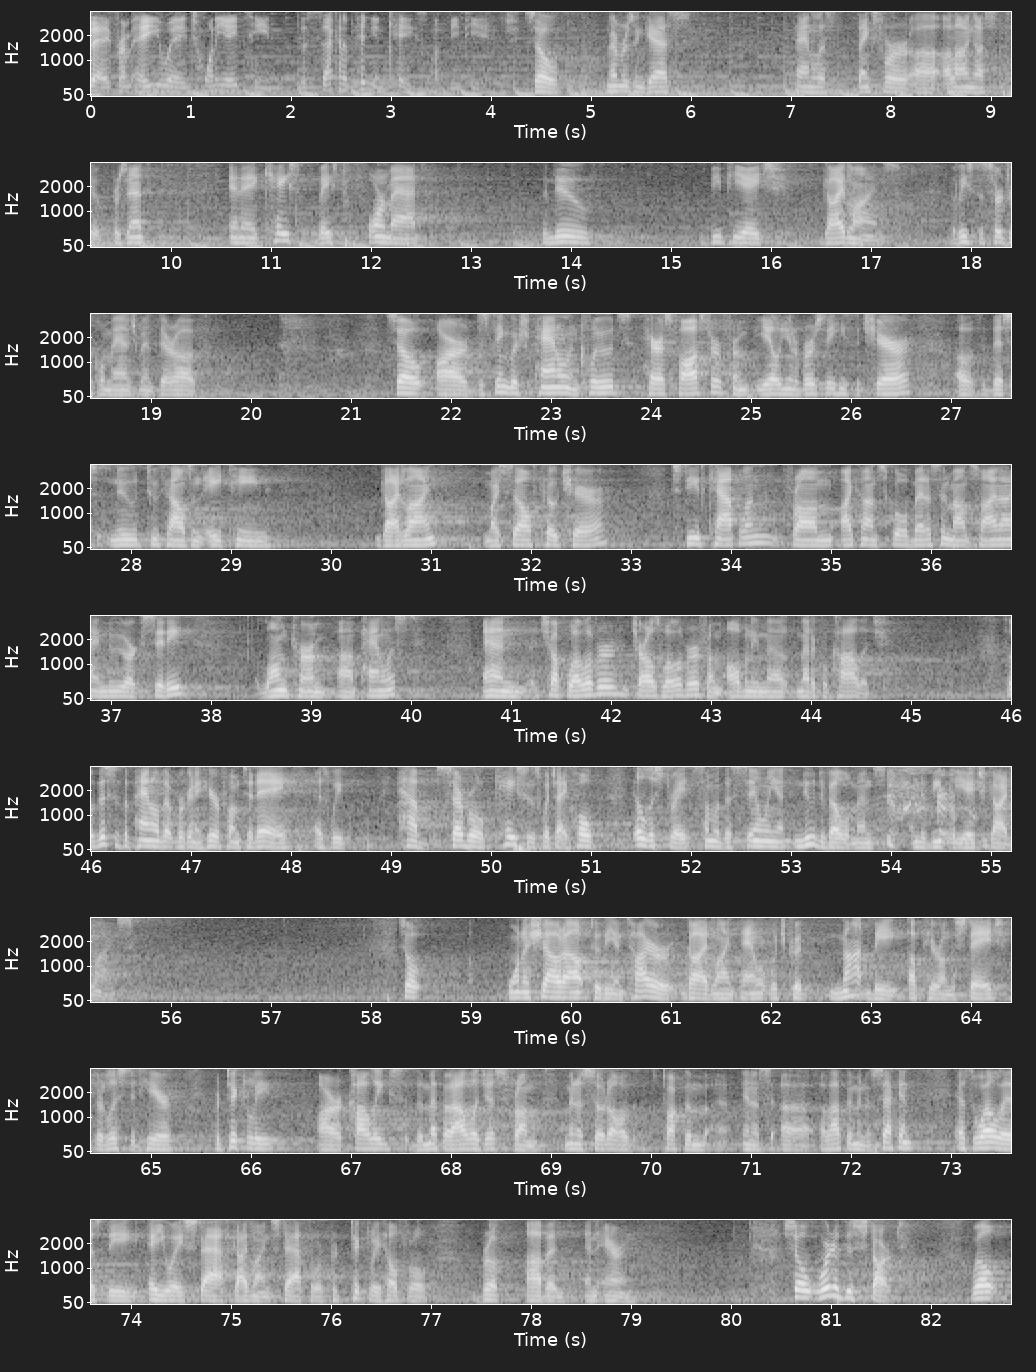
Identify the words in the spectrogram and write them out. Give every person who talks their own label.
Speaker 1: today from AUA 2018, the second opinion case on BPH.
Speaker 2: So, members and guests, panelists, thanks for uh, allowing us to present in a case based format the new BPH guidelines, at least the surgical management thereof. So, our distinguished panel includes Harris Foster from Yale University. He's the chair of this new 2018 guideline, myself, co chair. Steve Kaplan from Icahn School of Medicine, Mount Sinai in New York City, long term uh, panelist. And Chuck Welliver, Charles Welliver from Albany Me- Medical College. So, this is the panel that we're going to hear from today as we have several cases which I hope illustrate some of the salient new developments in the BPH guidelines. So, want to shout out to the entire guideline panel, which could not be up here on the stage. They're listed here, particularly our colleagues, the methodologists from Minnesota. I'll talk them a, uh, about them in a second, as well as the AUA staff, guideline staff, that were particularly helpful Brooke, Abed, and Aaron. So, where did this start? Well,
